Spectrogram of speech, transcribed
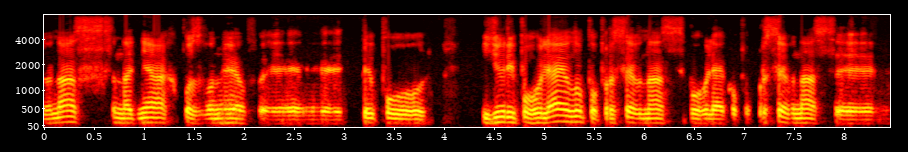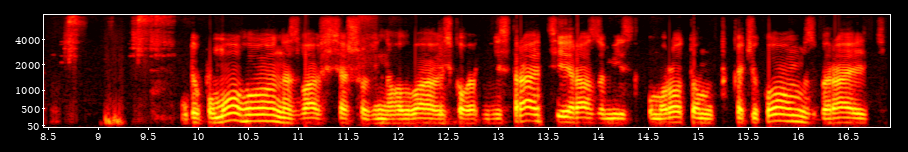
До нас на днях позвонив е, типу Юрій Погуляйло, попросив нас, Погуляйко попросив нас е, допомогу. Назвався, що він голова військової адміністрації разом із Коморотом Ткачуком збирають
